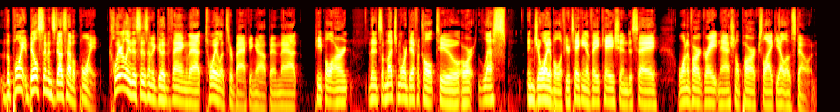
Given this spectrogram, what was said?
the point Bill Simmons does have a point. Clearly, this isn't a good thing that toilets are backing up and that people aren't that it's much more difficult to or less enjoyable if you're taking a vacation to say one of our great national parks like Yellowstone.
